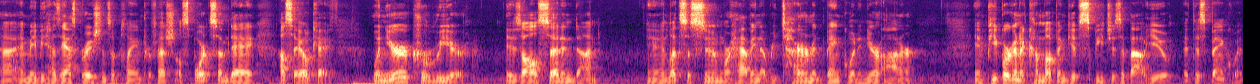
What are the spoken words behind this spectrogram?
uh, and maybe has aspirations of playing professional sports someday, I'll say, okay, when your career is all said and done, and let's assume we're having a retirement banquet in your honor, and people are going to come up and give speeches about you at this banquet.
